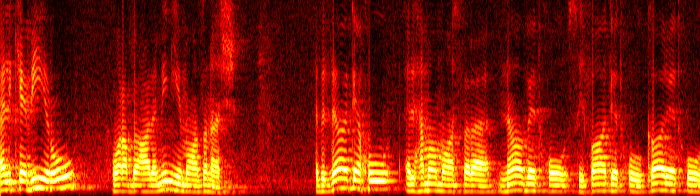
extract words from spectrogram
الكبير ورب العالمين يمازنش بالذات خو الهما ماسترة. نافت خو صفات خو كارت خو.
